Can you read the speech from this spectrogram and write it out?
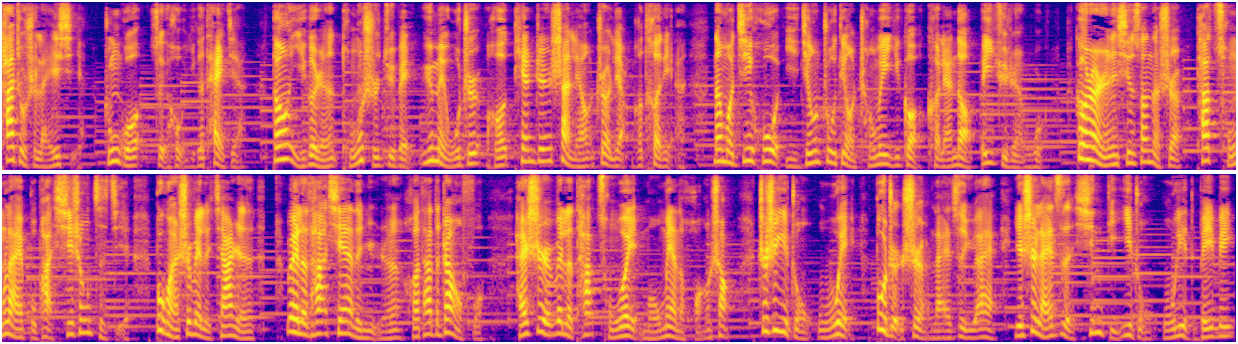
他就是来喜，中国最后一个太监。当一个人同时具备愚昧无知和天真善良这两个特点，那么几乎已经注定成为一个可怜的悲剧人物。更让人心酸的是，他从来不怕牺牲自己，不管是为了家人，为了他心爱的女人和她的丈夫。还是为了他从未谋面的皇上，这是一种无畏，不只是来自于爱，也是来自心底一种无力的卑微。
